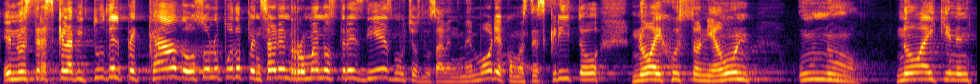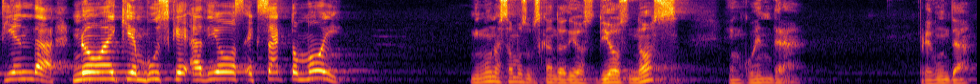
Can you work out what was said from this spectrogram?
En nuestra esclavitud del pecado, solo puedo pensar en Romanos 3:10, muchos lo saben de memoria, como está escrito, no hay justo ni aún uno, no hay quien entienda, no hay quien busque a Dios, exacto, muy. Ninguno estamos buscando a Dios, Dios nos encuentra. Pregunta,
